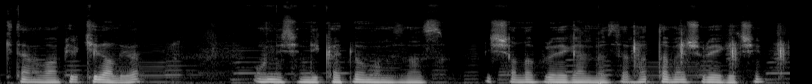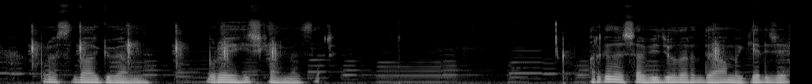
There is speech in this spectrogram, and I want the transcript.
İki tane vampir kill alıyor. Onun için dikkatli olmamız lazım. İnşallah buraya gelmezler. Hatta ben şuraya geçeyim. Burası daha güvenli. Buraya hiç gelmezler. Arkadaşlar videoların devamı gelecek.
